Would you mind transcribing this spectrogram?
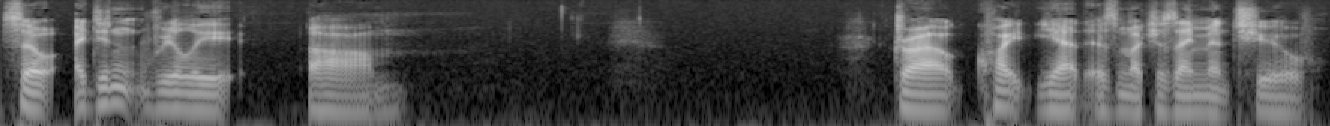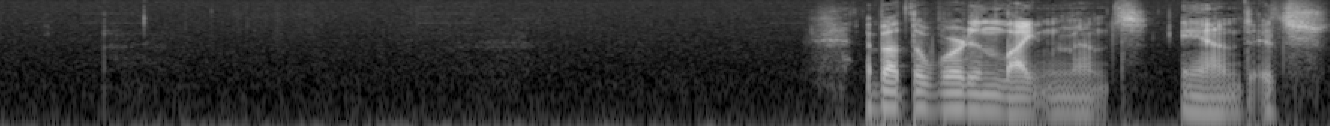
So I didn't really um, draw out quite yet as much as I meant to about the word enlightenment and its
